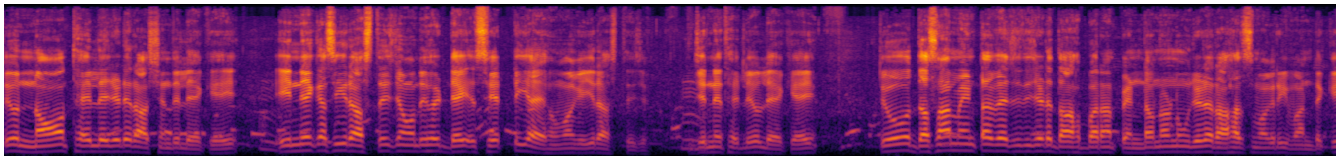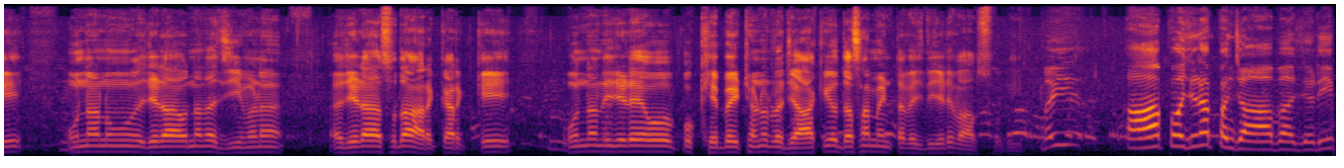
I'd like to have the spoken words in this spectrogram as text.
ਤੇ ਉਹ 9 ਥੈਲੇ ਜਿਹੜੇ ਰਾਸ਼ਨ ਦੇ ਲੈ ਕੇ ਆਏ। ਇੰਨੇ ਕ ਅਸੀਂ ਰਸਤੇ ਚ ਆਉਂਦੇ ਹੋਏ ਡੇ- ਸਿੱਟ ਹੀ ਆਏ ਹੋਵਾਂਗੇ ਜੀ ਰਸਤੇ 'ਚ ਜਿੰਨੇ ਥੈਲੇ ਉਹ ਲੈ ਕੇ ਆਏ। ਤੇ ਉਹ 10 ਮਿੰਟਾਂ ਵਿੱਚ ਦੀ ਜਿਹੜੇ 10-12 ਪਿੰਡ ਆ ਉਹਨਾਂ ਨੂੰ ਜਿਹੜੇ ਰਾਹਤ ਸਮਗਰੀ ਵੰਡ ਕੇ ਉਹਨਾਂ ਨੂੰ ਜਿਹੜਾ ਉਹਨਾਂ ਦਾ ਜੀਵਨ ਜਿਹੜਾ ਸੁਧਾਰ ਕਰਕੇ ਉਹਨਾਂ ਦੇ ਜਿਹੜੇ ਉਹ ਭੁੱਖੇ ਬੈਠੇ ਨੂੰ ਰਜਾ ਕੇ ਉਹ 10 ਮਿੰਟਾਂ ਵਿੱਚ ਦੀ ਜਿਹੜੇ ਵਾਪਸ ਹੋ ਗਏ। ਬਈ ਆਪ ਜਿਹੜਾ ਪੰਜਾਬ ਆ ਜਿਹੜੀ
